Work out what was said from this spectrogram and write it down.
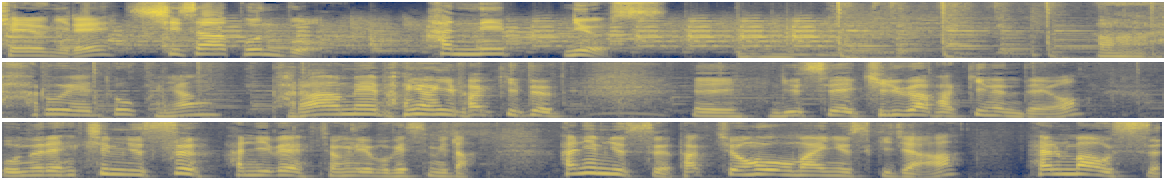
최영일의 시사본부 한입뉴스. 아 하루에도 그냥 바람의 방향이 바뀌듯 예, 뉴스의 기류가 바뀌는데요. 오늘의 핵심 뉴스 한입에 정리해 보겠습니다. 한입뉴스 박정호 오마이뉴스 기자 헬마우스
